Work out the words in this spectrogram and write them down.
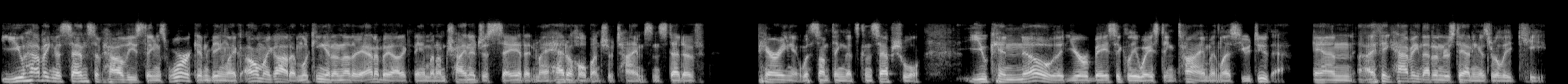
you having a sense of how these things work and being like, oh my God, I'm looking at another antibiotic name and I'm trying to just say it in my head a whole bunch of times instead of pairing it with something that's conceptual, you can know that you're basically wasting time unless you do that. And I think having that understanding is really key.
